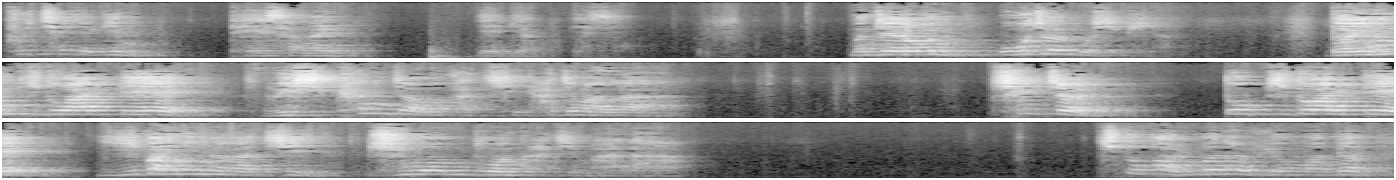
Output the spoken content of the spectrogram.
구체적인 대상을 얘기하고 계세요. 먼저 여러분 5절 보십시오. 너희는 기도할 때 외식하는 자와 같이 하지 말라. 7절 또 기도할 때 이방인과 같이 중언부언하지 말라. 기도가 얼마나 위험하면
